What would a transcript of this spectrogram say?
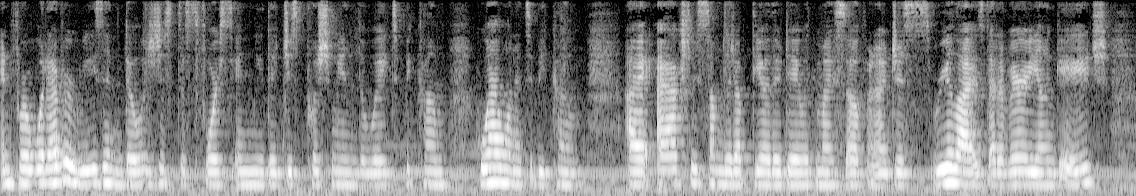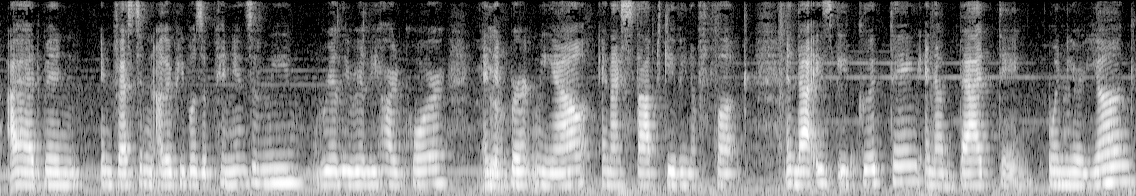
And for whatever reason, there was just this force in me that just pushed me in the way to become who I wanted to become. I, I actually summed it up the other day with myself and I just realized at a very young age I had been invested in other people's opinions of me really, really hardcore, and Yeah. it burnt me out, and I stopped giving a fuck. And that is a good thing and a bad thing. When you're young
